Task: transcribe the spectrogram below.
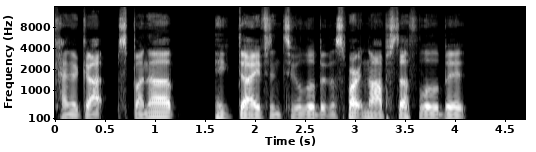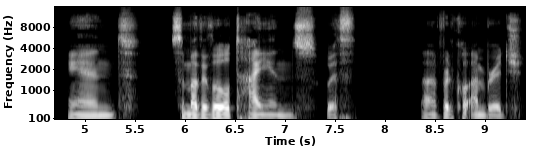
kind of got spun up. He dives into a little bit of the Spartan Ops stuff a little bit, and some other little tie-ins with uh, Vertical Umbrage.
